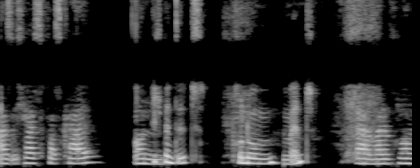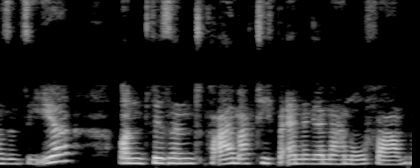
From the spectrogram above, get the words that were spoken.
Also ich heiße Pascal und Ich bin Ditch. Pronomen Mensch. äh, meine Pronomen sind sie ihr und wir sind vor allem aktiv bei Ende Gelände Hannover.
